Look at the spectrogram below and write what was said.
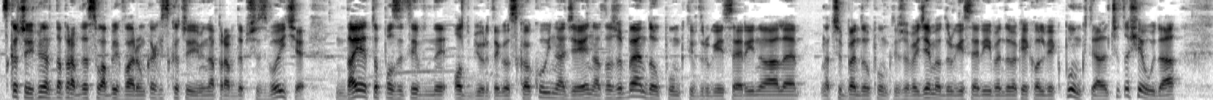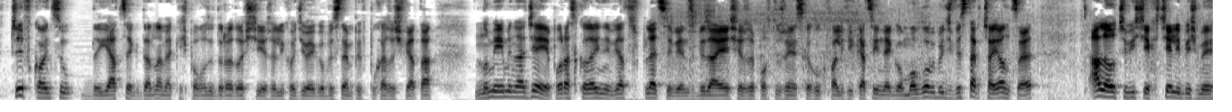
skoczyliśmy na naprawdę słabych warunkach i skoczyliśmy naprawdę przyzwoicie. Daje to pozytywny odbiór tego skoku i nadzieję na to, że będą punkty w drugiej serii, no ale, znaczy będą punkty, że wejdziemy do drugiej serii i będą jakiekolwiek punkty, ale czy to się uda? Czy w końcu Jacek da nam jakieś powody do radości, jeżeli chodzi o jego występy w Pucharze Świata? No miejmy nadzieję, po raz kolejny wiatr w plecy, więc wydaje się, że powtórzenie skoku kwalifikacyjnego mogłoby być wystarczające, ale oczywiście chcielibyśmy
